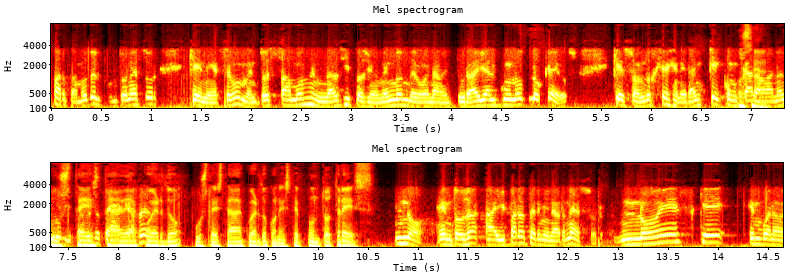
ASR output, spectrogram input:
partamos del punto Néstor, que en este momento estamos en una situación en donde Buenaventura hay algunos bloqueos que son los que generan que con caravanas usted está de acuerdo, usted está de acuerdo con este punto 3. No, entonces ahí para terminar Néstor, no es que en Buenaventura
